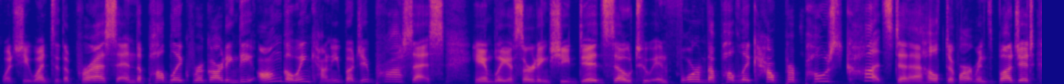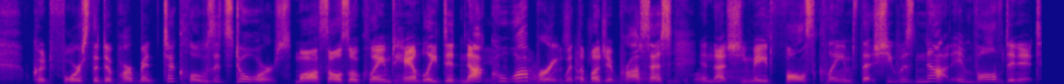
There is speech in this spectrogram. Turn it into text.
when she went to the press and the public regarding the ongoing county budget process. Hambley asserting she did so to inform the public how proposed cuts to the health department's budget could force the department to close its doors. Moss also claimed Hambley did not cooperate with the budget process and that she made false claims that she was not involved in it.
